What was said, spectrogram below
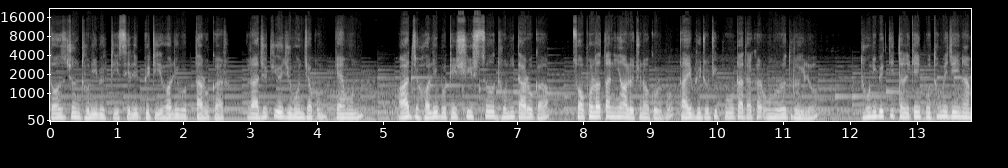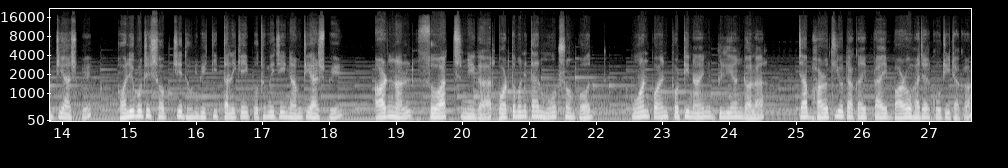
দশজন ধনী ব্যক্তি সেলিব্রিটি হলিউড তারকার রাজকীয় জীবনযাপন কেমন। আজ হলিউডের শীর্ষ ধনী তারকা সফলতা নিয়ে আলোচনা করব, তাই ভিডিওটি পুরোটা দেখার অনুরোধ রইল। ধনী ব্যক্তির তালিকায় প্রথমে যেই নামটি আসবে হলিউডের সবচেয়ে ধনী ব্যক্তির তালিকায় প্রথমে যেই নামটি আসবে, আর্নাল্ড সোয়াচনেগার বর্তমানে তার মোট সম্পদ one point forty nine billion dollar যা ভারতীয় টাকায় প্রায় বারো হাজার কোটি টাকা।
